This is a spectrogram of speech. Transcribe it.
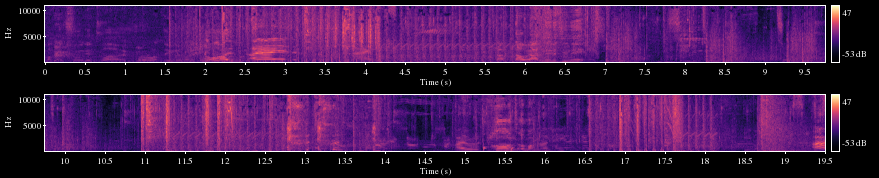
막상 추우니까 코로나 때 위험하니까. 아이, 아이 아이. 나 나 왜 안 내려지니? 아이고 아, 핀 잠깐만. 존나게. 아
